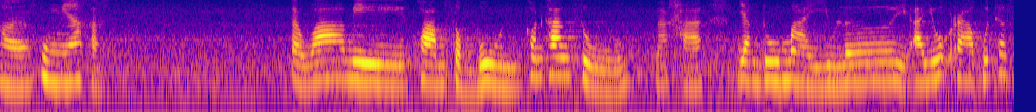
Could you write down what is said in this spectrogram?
อ่าองค์เนี้ยค่ะ แต่ว่ามีความสมบูรณ์ค่อนข้างสูง นะคะ ยังดูใหม่อยู่เลย อายุราวพุทธศ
